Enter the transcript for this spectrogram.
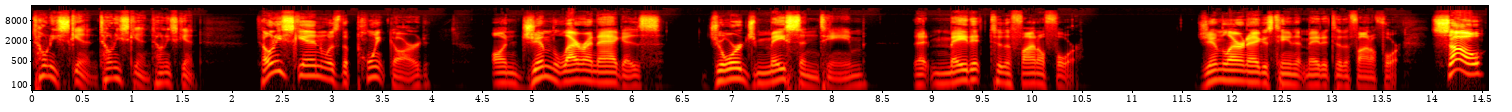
Tony Skinn, Tony Skinn, Tony Skinn. Tony Skinn was the point guard on Jim Larranaga's George Mason team that made it to the Final Four. Jim Larranaga's team that made it to the Final Four. So,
